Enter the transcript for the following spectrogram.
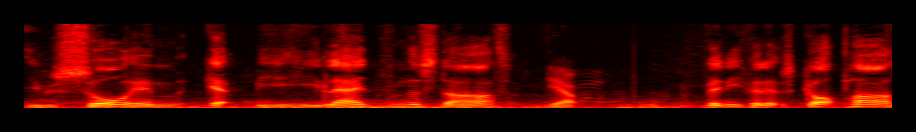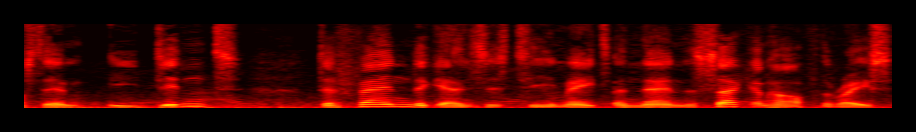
You saw him get he, he led from the start. Yep. Vinnie Phillips got past him. He didn't defend against his teammate, and then the second half of the race,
